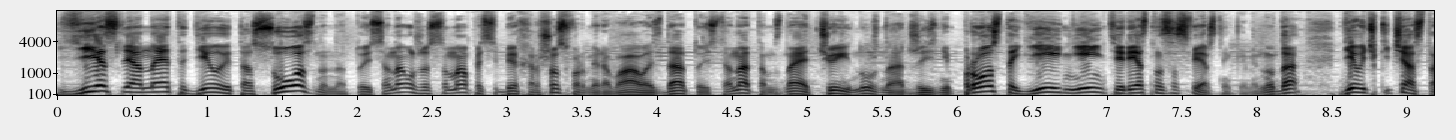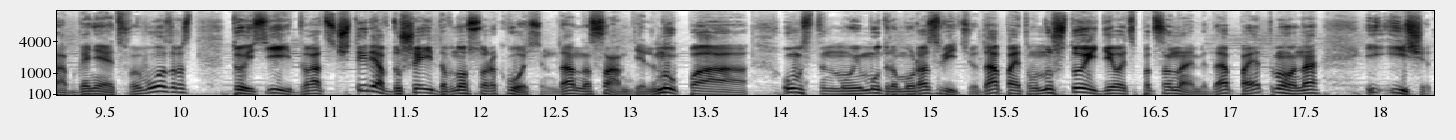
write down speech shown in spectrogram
Если она это делает осознанно, то есть она уже сама по себе хорошо сформировалась, да, то есть она там знает, что ей нужно от жизни, просто ей неинтересно со сверстниками, ну да, девочки часто обгоняют свой возраст, то есть ей 24 24, а в душе ей давно 48, да, на самом деле. Ну, по умственному и мудрому развитию, да, поэтому, ну, что ей делать с пацанами, да, поэтому она и ищет.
